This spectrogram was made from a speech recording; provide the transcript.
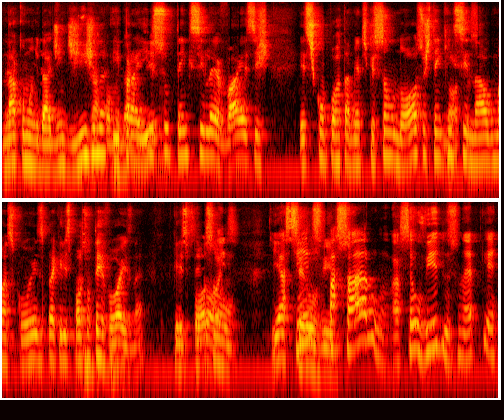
na comunidade indígena Na comunidade e para isso tem que se levar esses, esses comportamentos que são nossos, tem que Nossos. ensinar algumas coisas para que eles possam ter voz, né? Que eles possam voz. E assim eles ouvidos. passaram a ser ouvidos, né? Porque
